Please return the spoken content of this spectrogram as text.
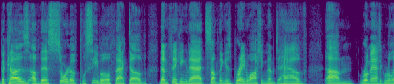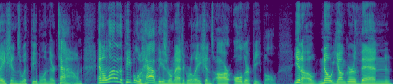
because of this sort of placebo effect of them thinking that something is brainwashing them to have um, romantic relations with people in their town. And a lot of the people who have these romantic relations are older people, you know, no younger than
